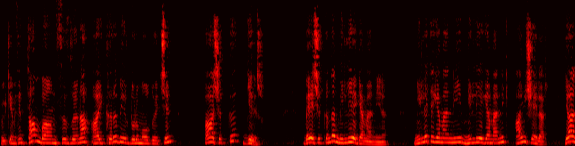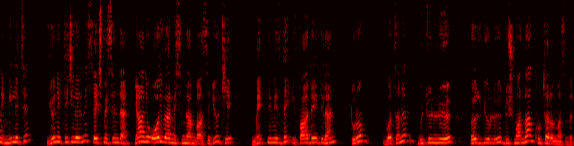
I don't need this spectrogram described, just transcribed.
ülkemizin tam bağımsızlığına aykırı bir durum olduğu için A şıkkı gelir. B şıkkında milli egemenliğine. Millet egemenliği, milli egemenlik aynı şeyler. Yani milletin yöneticilerini seçmesinden yani oy vermesinden bahsediyor ki metnimizde ifade edilen durum vatanın bütünlüğü, özgürlüğü düşmandan kurtarılmasıdır.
